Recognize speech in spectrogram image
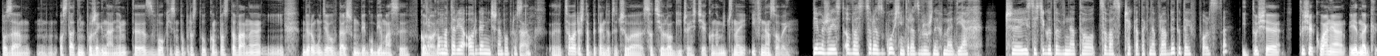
poza mm, ostatnim pożegnaniem te zwłoki są po prostu kompostowane i biorą udział w dalszym biegu biomasy w kolonii. Jako materia organiczna po prostu. Tak. E, cała reszta pytań dotyczyła socjologii, części ekonomicznej i finansowej. Wiemy, że jest o was coraz głośniej teraz w różnych mediach. Czy jesteście gotowi na to, co was czeka tak naprawdę tutaj w Polsce? I tu się, tu się kłania jednak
